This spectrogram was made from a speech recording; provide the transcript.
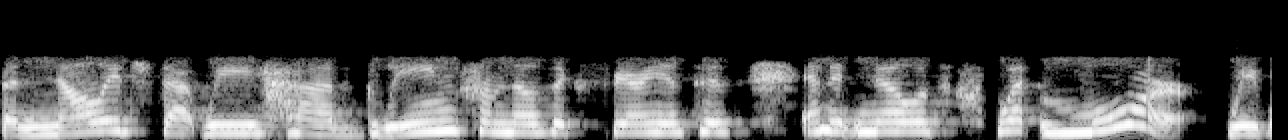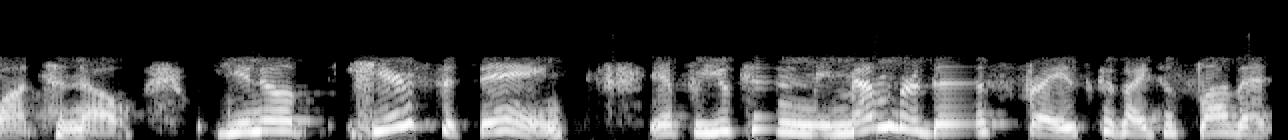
the knowledge that we have gleaned from those experiences, and it knows what more we want to know. You know, here's the thing. If you can remember this phrase, because I just love it,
